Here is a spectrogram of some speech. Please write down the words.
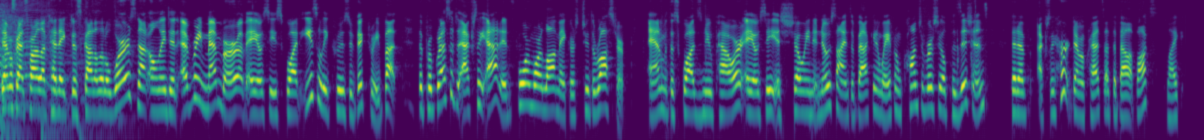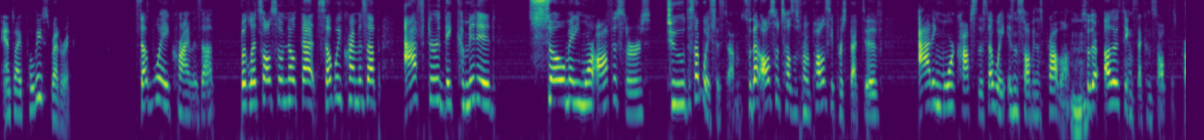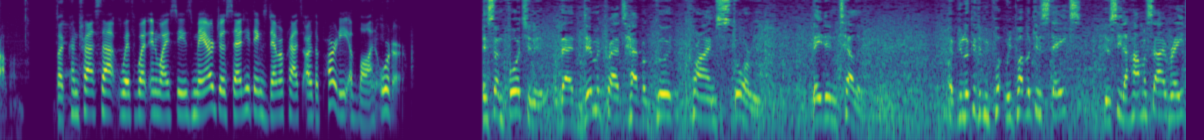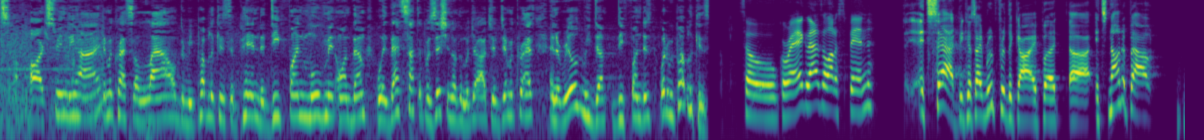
Democrats' far left headache just got a little worse. Not only did every member of AOC's squad easily cruise to victory, but the progressives actually added four more lawmakers to the roster. And with the squad's new power, AOC is showing no signs of backing away from controversial positions that have actually hurt Democrats at the ballot box, like anti police rhetoric. Subway crime is up, but let's also note that subway crime is up after they committed so many more officers to the subway system. So that also tells us from a policy perspective, adding more cops to the subway isn't solving this problem. Mm-hmm. So there are other things that can solve this problem. But contrast that with what NYC's mayor just said. He thinks Democrats are the party of law and order. It's unfortunate that Democrats have a good crime story. They didn't tell it. If you look at the Republican states, You'll see the homicide rates are extremely high. Democrats allow the Republicans to pin the defund movement on them. Well, that's not the position of the majority of Democrats. And the real defunders were the Republicans. So, Greg, that's a lot of spin. It's sad because I root for the guy, but uh, it's not about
